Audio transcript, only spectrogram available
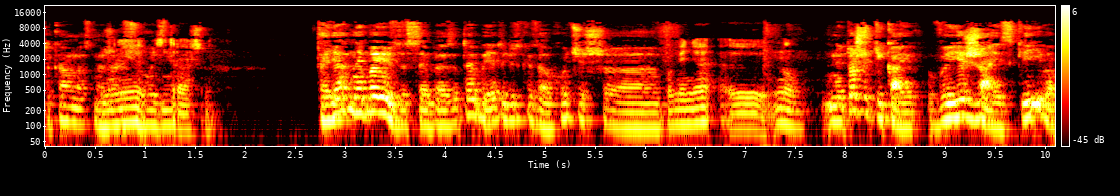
Така у нас, на жаль, Мне сьогодні. страшно. Та я не боюсь за себе, а за тебе. Я тобі сказав, хочеш е, У меня, э, ну, не то, що тікай, виїжджай з Києва,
